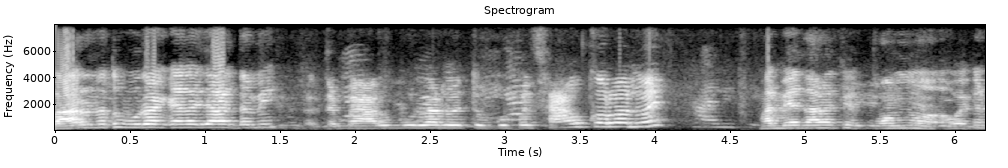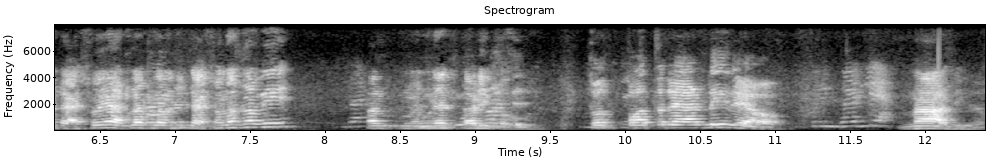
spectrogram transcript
બાર નતું બુરા કહેતા જાવ તમે? એટલે બારું હોય તો કોઈ સાવ કરવાનું હોય. મારે બે દાડા છે કોમ હોય તો હોય આટલા આટલા ટાઈસો ના ખાવી? અને મને કહું તો પત્રે આડી રહ્યો. ના દીધો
